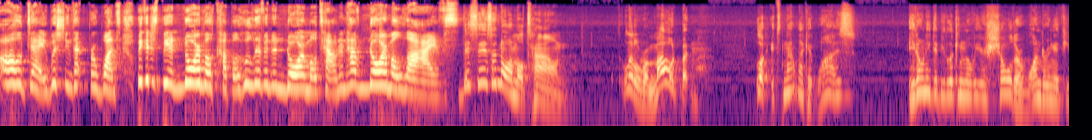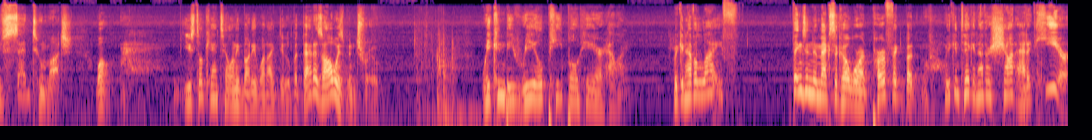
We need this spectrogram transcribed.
all day wishing that for once we could just be a normal couple who live in a normal town and have normal lives? This is a normal town. A little remote, but look, it's not like it was. You don't need to be looking over your shoulder wondering if you've said too much. Well, you still can't tell anybody what I do, but that has always been true. We can be real people here, Helen. We can have a life. Things in New Mexico weren't perfect, but we can take another shot at it here.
